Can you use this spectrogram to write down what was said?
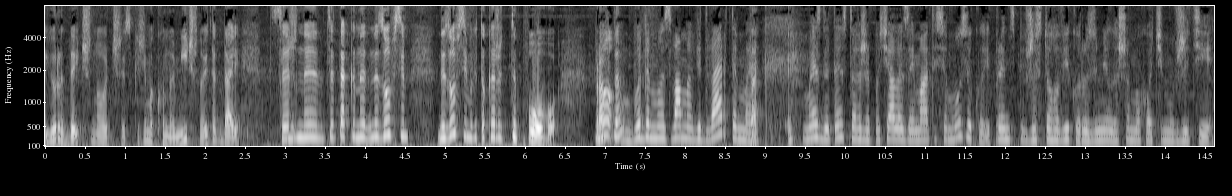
юридичного, чи, скажімо, економічного і так далі. Це ж не це так не, не зовсім не зовсім, як то кажуть, типово. Правда? Ну, будемо з вами відвертими. Так. Ми з дитинства вже почали займатися музикою, і в принципі вже з того віку розуміли, що ми хочемо в житті.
